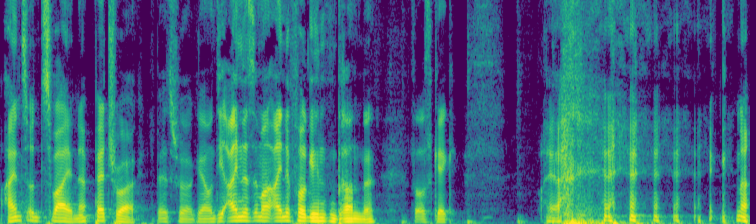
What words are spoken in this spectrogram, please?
Eins und zwei, ne? Patchwork. Patchwork, ja. Und die eine ist immer eine Folge hinten dran, ne? So aus Gag. Ja. genau.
